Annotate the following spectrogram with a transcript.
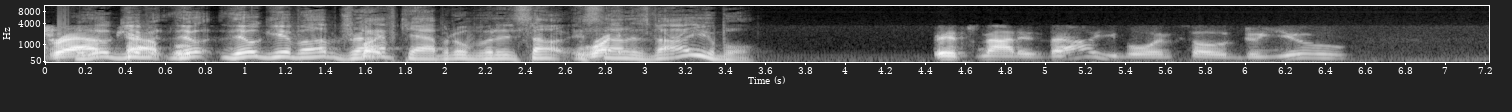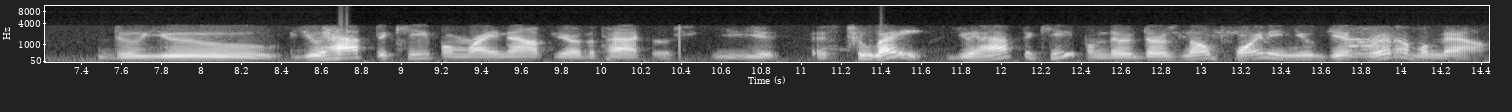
draft they'll capital? Give, they'll, they'll, give up draft but, capital, but it's not it's right. not as valuable. It's not as valuable, and so do you? Do you you have to keep them right now if you're the Packers? You, you, it's too late. You have to keep them. There, there's no point in you getting rid of them now.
